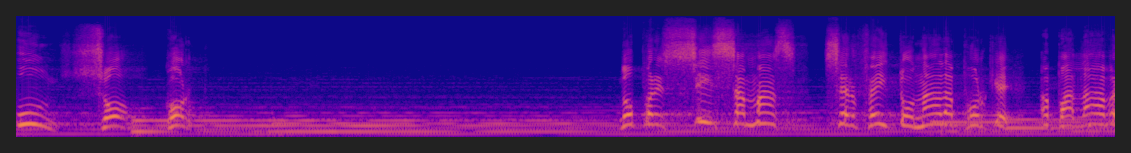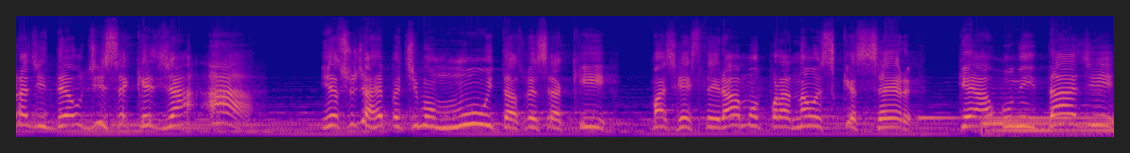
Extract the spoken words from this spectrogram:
um só corpo. Não precisa mais ser feito nada, porque a palavra de Deus diz que já há. E isso já repetimos muitas vezes aqui, mas reiteramos para não esquecer que a unidade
